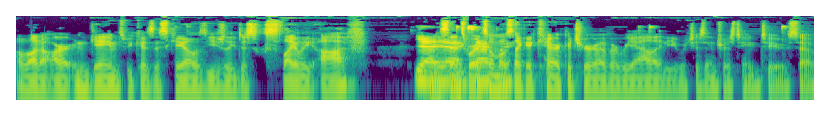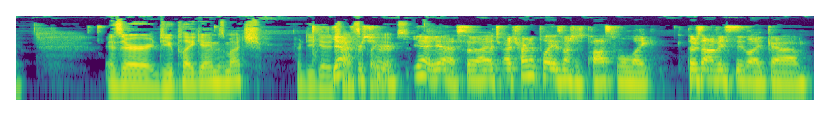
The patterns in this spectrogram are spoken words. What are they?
a lot of art and games because the scale is usually just slightly off. Yeah, in a yeah, sense exactly. where it's almost like a caricature of a reality, which is interesting too. So, is there? Do you play games much, or do you get a yeah, chance for to play sure. games? Yeah, yeah. So I, I try to play as much as possible. Like, there's obviously like um,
